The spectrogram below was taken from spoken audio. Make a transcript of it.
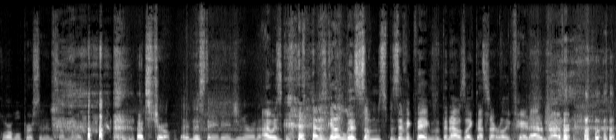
horrible person in some way. That's true. In this day and age, you never know. I was gonna, I was gonna list some specific things, but then I was like, that's not really fair to Adam Driver.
